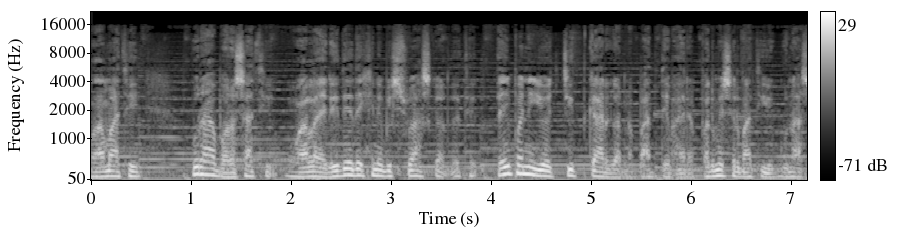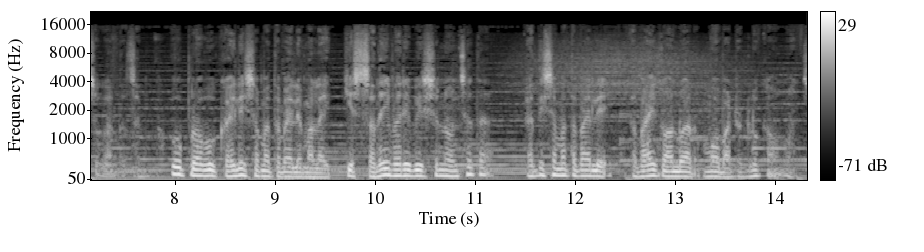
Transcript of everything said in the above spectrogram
उहाँमाथि पुरा भरोसा थियो। उहाँलाई हृदयदेखि नै विश्वास गर्दथे। त्यही पनि यो चितकार गर्न बाध्य भएर परमेश्वरमाथि यो गुनासो गर्दछन् ओ प्रभु कहिलेसम्म तपाईँले मलाई के सधैँभरि बिर्सनुहुन्छ त? कतिसम्म तपाईँले तपाईँको अनुहार मबाट लुकाउनुहुन्छ?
